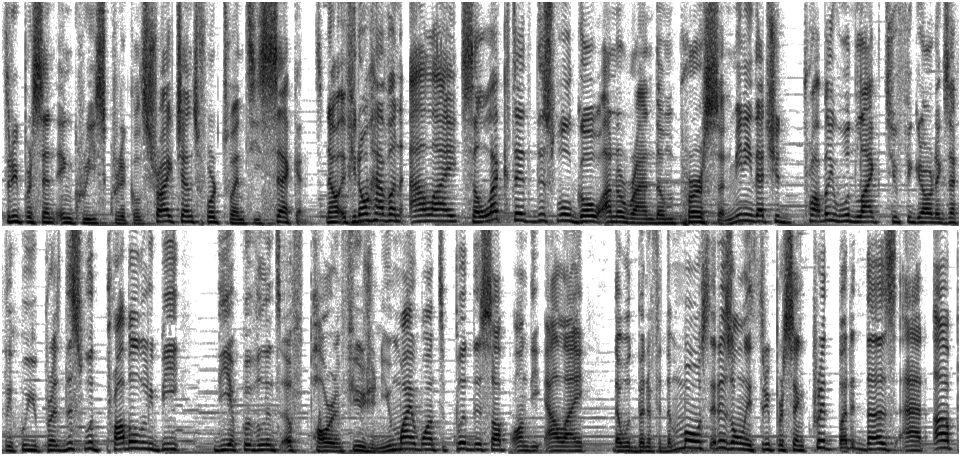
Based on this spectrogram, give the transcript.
3% increased critical strike chance for 20 seconds. Now, if you don't have an ally selected, this will go on a random person, meaning that you probably would like to figure out exactly who you press. This would probably be the equivalent of power infusion. You might want to put this up on the ally that would benefit the most. It is only 3% crit, but it does add up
